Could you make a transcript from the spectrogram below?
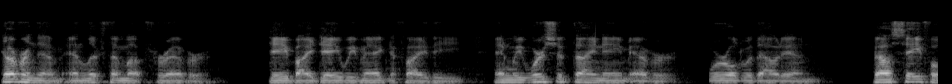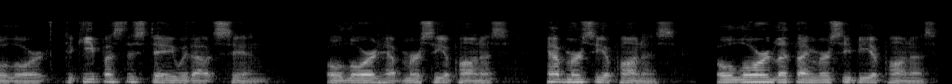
Govern them and lift them up forever. Day by day we magnify thee, and we worship thy name ever, world without end. Vouchsafe, O Lord, to keep us this day without sin. O Lord, have mercy upon us, have mercy upon us. O Lord, let thy mercy be upon us,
